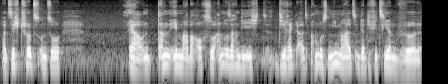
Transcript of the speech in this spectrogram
als Sichtschutz und so. Ja, und dann eben aber auch so andere Sachen, die ich direkt als Bambus niemals identifizieren würde.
